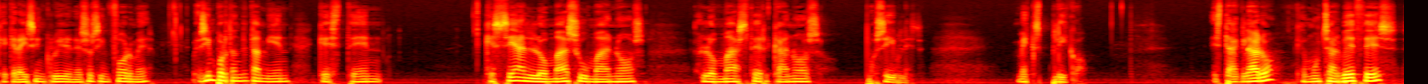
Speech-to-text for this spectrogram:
que queráis incluir en esos informes, es importante también que estén, que sean lo más humanos, lo más cercanos posibles. Me explico. Está claro que muchas veces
